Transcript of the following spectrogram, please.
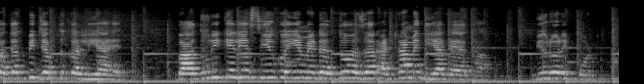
पदक भी जब्त कर लिया है। बहादुरी के लिए सिंह को यह मेडल 2018 में दिया गया था। Bureau report.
